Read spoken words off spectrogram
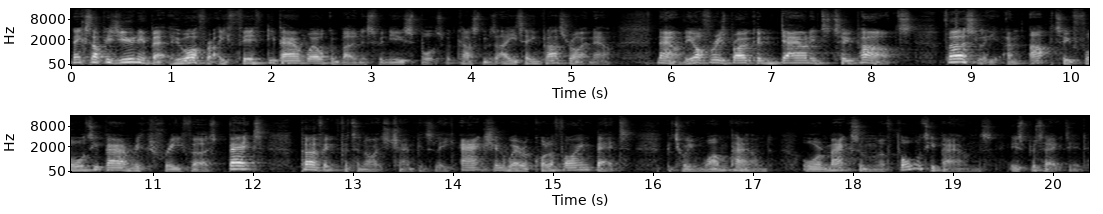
Next up is Unibet, who offer a £50 welcome bonus for new sportsbook customers 18 plus right now. Now, the offer is broken down into two parts. Firstly, an up to £40 risk free first bet, perfect for tonight's Champions League action, where a qualifying bet between £1 or a maximum of £40 is protected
